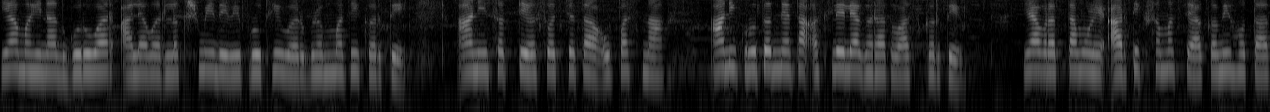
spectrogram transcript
या महिन्यात गुरुवार आल्यावर लक्ष्मी देवी पृथ्वीवर ब्रह्मती करते आणि सत्य स्वच्छता उपासना आणि कृतज्ञता असलेल्या घरात वास करते. या व्रतामुळे आर्थिक समस्या कमी होतात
